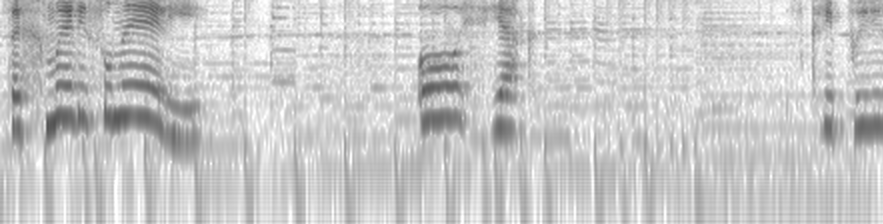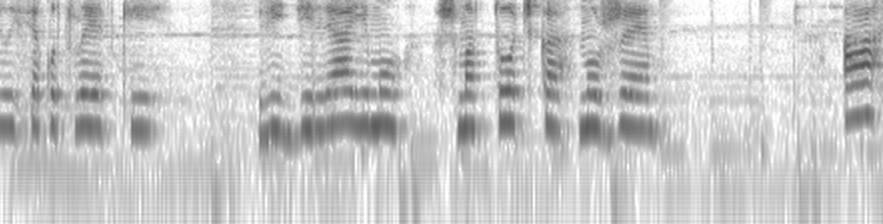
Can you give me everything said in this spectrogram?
Це хмелі сунелі. Ось як скріпилися котлетки, відділяємо шматочка ножем. Ах,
